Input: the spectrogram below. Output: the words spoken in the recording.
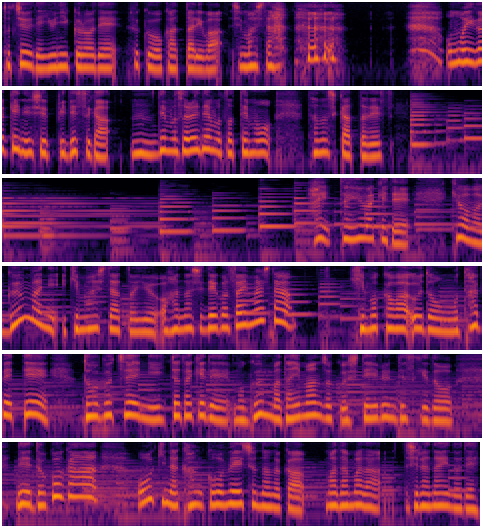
途中でユニクロで服を買ったりはしました。思いがけぬ出費ですが、うん、でもそれでもとても楽しかったです。はい。というわけで今日は群馬に行きましたというお話でございました。ひもかわうどんを食べて動物園に行っただけでもう群馬大満足しているんですけど、ね、どこが大きな観光名所なのかまだまだ知らないので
